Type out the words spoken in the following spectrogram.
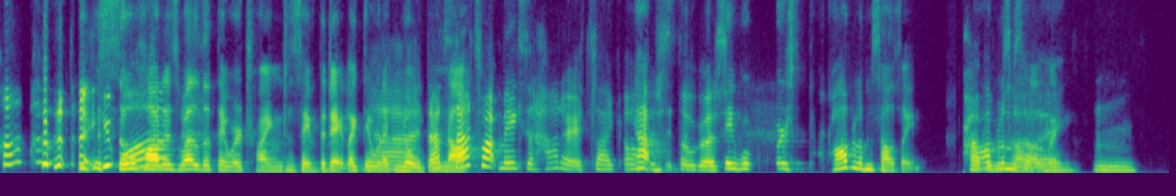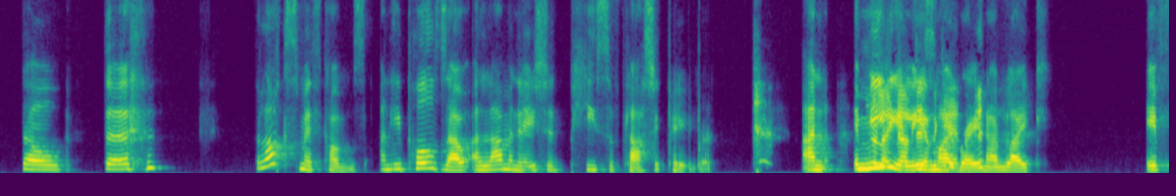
huh? It was so hot as well that they were trying to save the day. Like they were like, no, that's not. that's what makes it hotter. It's like, oh, Yeah, this so good. They were, were problem solving. Problem problem solving. solving. Mm. So the the locksmith comes and he pulls out a laminated piece of plastic paper. And immediately this in my again." brain, I'm like, if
